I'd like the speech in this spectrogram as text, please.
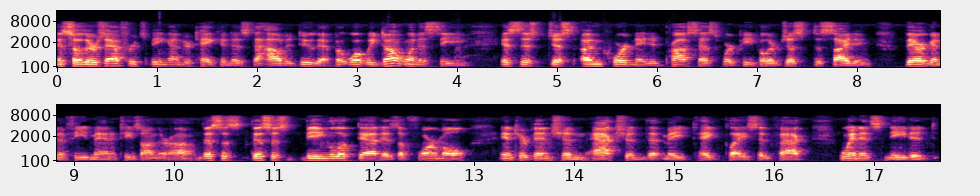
And so there's efforts being undertaken as to how to do that. But what we don't want to see is this just uncoordinated process where people are just deciding they're going to feed manatees on their own. This is this is being looked at as a formal intervention action that may take place, in fact, when it's needed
